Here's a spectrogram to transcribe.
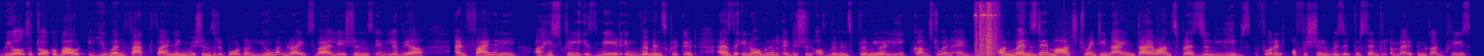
We also talk about UN fact finding mission's report on human rights violations in Libya and finally, a history is made in women's cricket as the inaugural edition of Women's Premier League comes to an end. On Wednesday, March 29, Taiwan's president leaves for an official visit to Central American countries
